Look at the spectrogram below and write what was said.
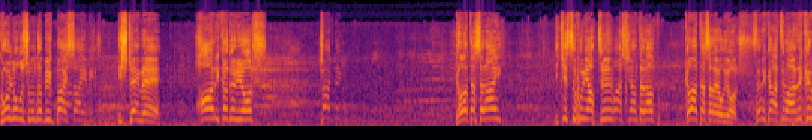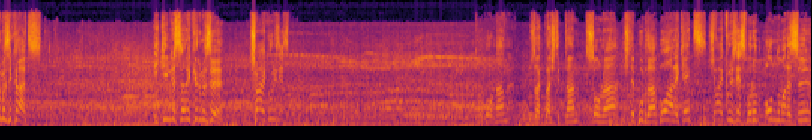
Gol oluşumunda büyük baş sahibi. İşte Emre. Harika dönüyor. Galatasaray 2-0 yaptı. Başlayan taraf Galatasaray oluyor. Sarı kartı vardı, kırmızı kart. İkinci sarı kırmızı. Çaykur Rizespor. Top oradan uzaklaştıktan sonra işte burada bu hareket Çaykur Rizespor'un 10 numarası.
